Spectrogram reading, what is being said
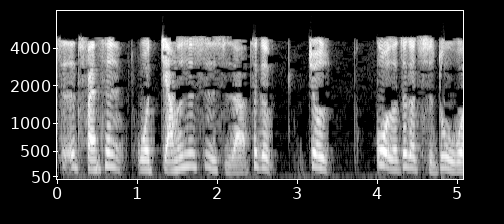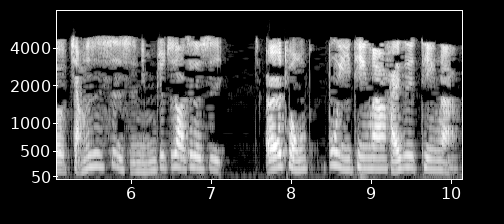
这反正我讲的是事实啊，这个就。过了这个尺度，我讲的是事实，你们就知道这个是儿童不宜听吗，还是听啊？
